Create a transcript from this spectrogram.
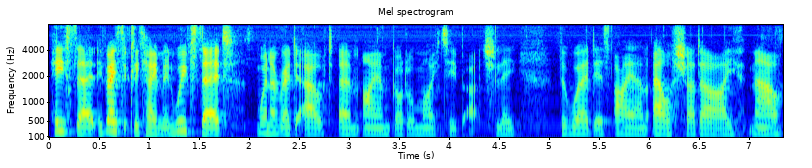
he said, he basically came in. We've said, when I read it out, um, I am God Almighty, but actually the word is I am El Shaddai. Now,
